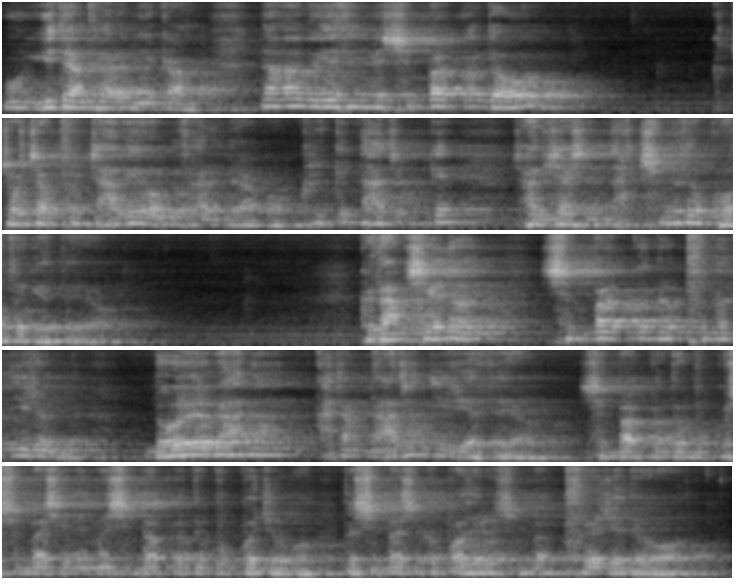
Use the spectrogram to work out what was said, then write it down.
어, 위대한 사람이니까 내가 그 예수님의 신발끈도 조차 풀 자격이 없는 사람이라고 그렇게 낮게 자기 자신을 낮추면서 고백했대요. 그 당시에는 신발끈을 푸는 일은 노예가 가장 낮은 일이었어요. 신발끈도 묶고 신발 신으면 신발끈도 묶어주고 또 신발 신고 벗으면 신발 풀어줘야 되고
